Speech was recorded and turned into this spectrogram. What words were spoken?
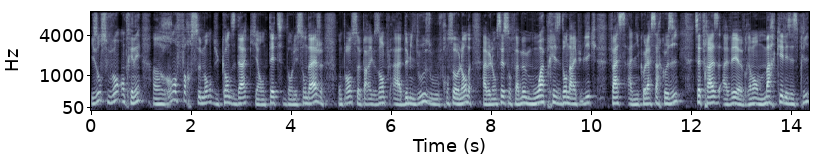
ils ont souvent entraîné un renforcement du candidat qui est en tête dans les sondages. On pense par exemple à 2012 où François Hollande avait lancé son fameux Moi président de la République face à Nicolas Sarkozy. Cette phrase avait vraiment marqué les esprits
